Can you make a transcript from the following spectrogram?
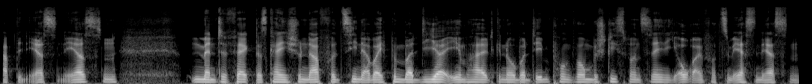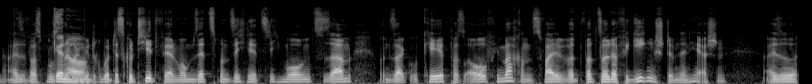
ab den 1.1 im Endeffekt, das kann ich schon nachvollziehen, aber ich bin bei dir eben halt genau bei dem Punkt, warum beschließt man es denn nicht auch einfach zum ersten ersten? Also was muss genau. darüber diskutiert werden? Warum setzt man sich jetzt nicht morgen zusammen und sagt, okay, pass auf, wir machen es, weil was, was soll da für Gegenstimmen denn herrschen? Also,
